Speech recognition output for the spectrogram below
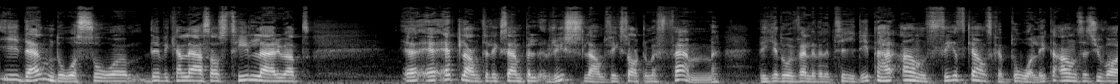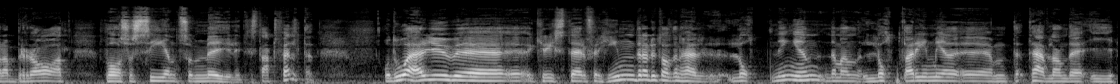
I den då så, det vi kan läsa oss till är ju att eh, eh, ett land, till exempel Ryssland, fick startnummer 5, vilket då är väldigt, väldigt tidigt. Det här anses ganska dåligt. Det anses ju vara bra att vara så sent som möjligt i startfältet. Och då är ju eh, eh Christer förhindrad utav den här lottningen där man lottar in med eh, tävlande i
